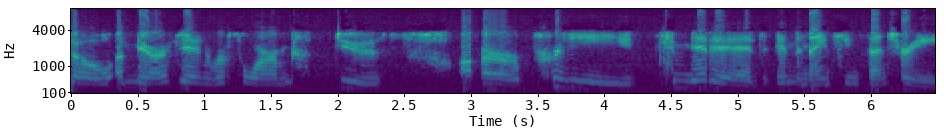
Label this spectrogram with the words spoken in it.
so, American Reform Jews are pretty committed in the 19th century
